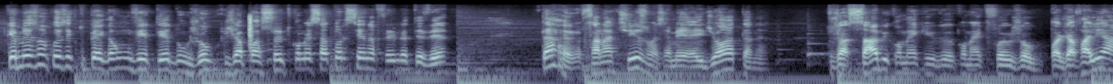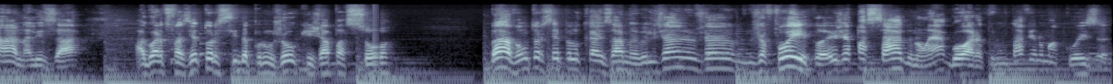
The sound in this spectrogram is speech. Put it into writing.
Porque é a mesma coisa que tu pegar um VT de um jogo que já passou e tu começar a torcer na frente da TV. Tá, é fanatismo, mas é, é idiota, né? Tu já sabe como é que, como é que foi o jogo. Pode avaliar, analisar. Agora, tu fazer torcida por um jogo que já passou. Bah, vamos torcer pelo Kaysar. Ele já, já, já foi, ele já é passado, não é agora. Tu não tá vendo uma coisa.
